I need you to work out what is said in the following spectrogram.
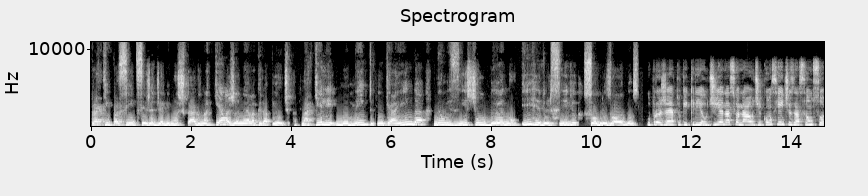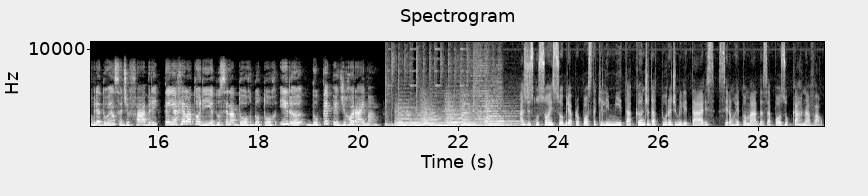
para que o paciente seja diagnosticado naquela janela terapêutica, naquele momento em que ainda não existe um dano irreversível sobre os órgãos. O projeto que cria o Dia Nacional de Conscientização sobre a Doença de Fabry tem a relatoria do senador Dr. Irã, do PP de Roraima. As discussões sobre a proposta que limita a candidatura de militares serão retomadas após o Carnaval.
